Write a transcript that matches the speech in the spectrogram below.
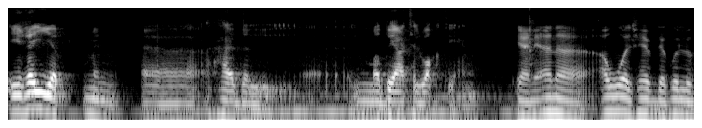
يغير من آه هذا المضيعه الوقت يعني؟ يعني أنا أول شيء بدي أقول له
